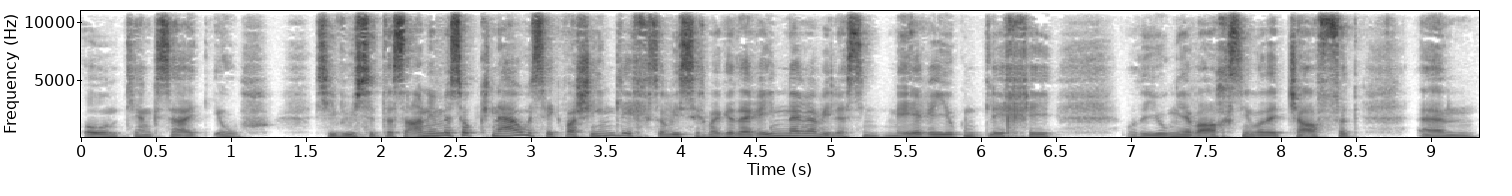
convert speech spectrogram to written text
und die haben gesagt, jo, sie wissen das auch nicht mehr so genau. Es ist wahrscheinlich, so wie sich mir erinnern, weil es sind mehrere Jugendliche oder junge Erwachsene, die dort arbeiten, ähm,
